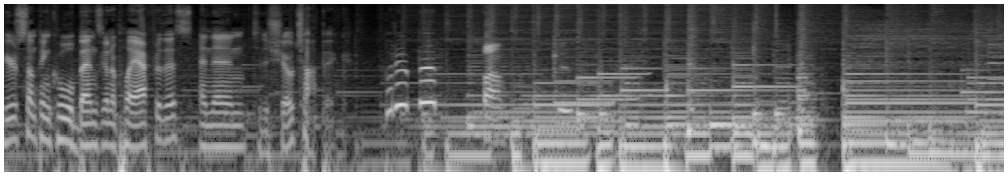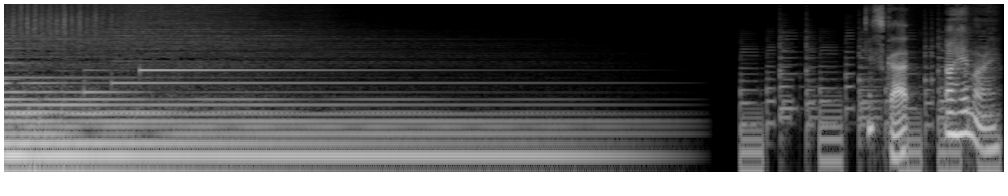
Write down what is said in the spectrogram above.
here's something cool. Ben's gonna play after this, and then to the show topic. Boop, boop. Bum. Hey, Scott. Oh, hey, Mari.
